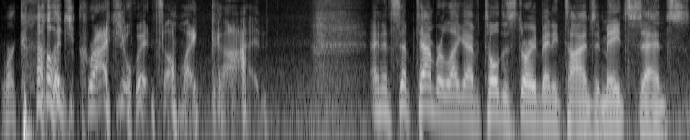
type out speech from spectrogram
were college graduates. Oh my God. And in September, like I've told this story many times, it made sense.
